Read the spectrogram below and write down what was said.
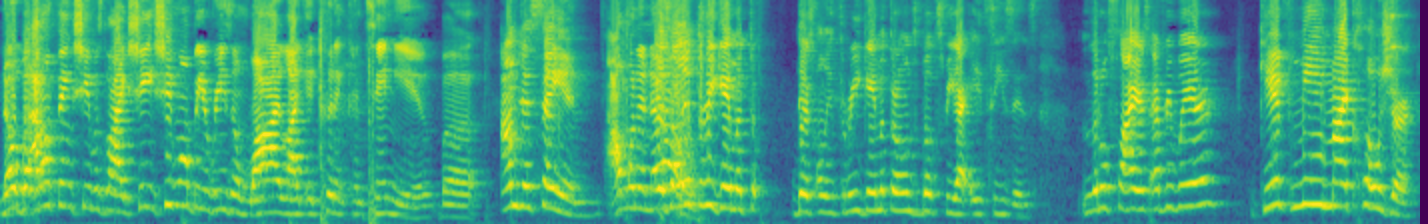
No, but I don't think she was like she. She won't be a reason why like it couldn't continue. But I'm just saying. I want to know. There's only three Game of Th- There's only three Game of Thrones books. We got eight seasons. Little flyers everywhere. Give me my closure.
